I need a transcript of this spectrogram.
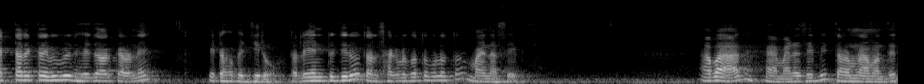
একটা আরেকটা বিপরীত হয়ে যাওয়ার কারণে এটা হবে জিরো তাহলে এ ইন্টু জিরো তাহলে থাকল কত বলো তো? মাইনাস এ বি আবার হ্যাঁ মাইনাস এ বি তার মানে আমাদের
